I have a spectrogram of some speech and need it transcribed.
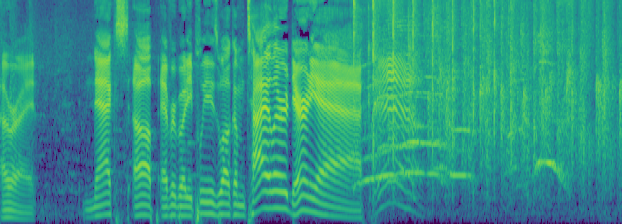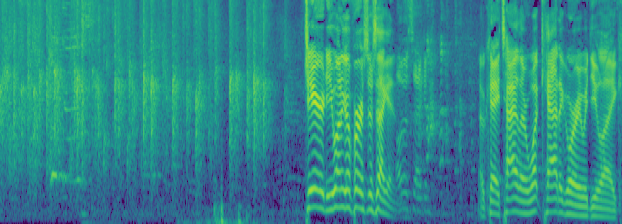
All right. Next up, everybody, please welcome Tyler Derniak. Jared, do you want to go first or second? Hold a second. Okay, Tyler, what category would you like?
